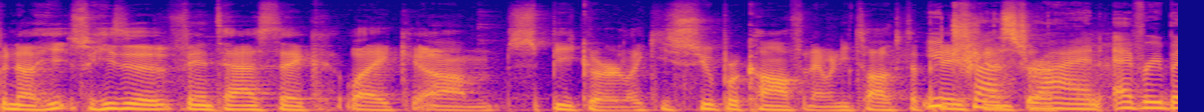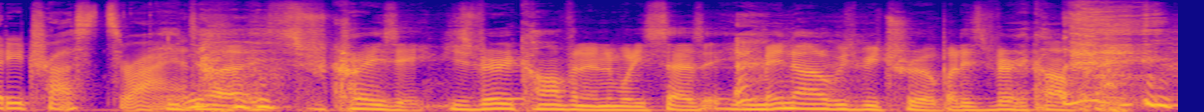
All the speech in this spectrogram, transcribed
But no, he so he's a fantastic like um, speaker. Like he's super confident when he talks to You patients. trust or- Ryan. Everybody trusts Ryan. He does. It's crazy. He's very confident in what he says. He may not always be true, but he's very confident.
